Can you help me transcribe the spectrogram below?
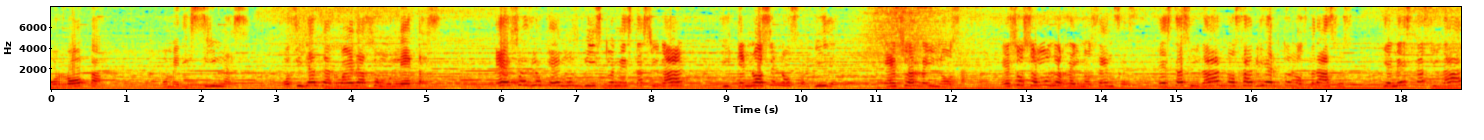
o ropa o medicinas o sillas de ruedas o muletas. Eso es lo que hemos visto en esta ciudad y que no se nos olvide. Eso es Reynosa. Eso somos los reinocenses. Esta ciudad nos ha abierto los brazos y en esta ciudad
